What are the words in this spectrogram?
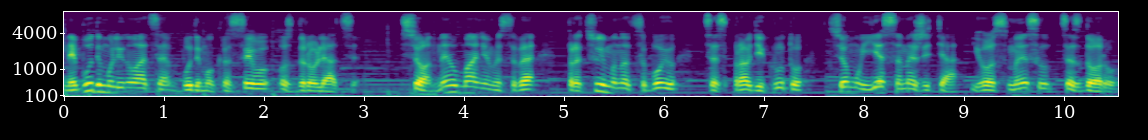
Не будемо лінуватися, будемо красиво оздоровлятися. Все, не обманюємо себе, працюємо над собою, це справді круто, в цьому є саме життя, його смисл це здорово.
